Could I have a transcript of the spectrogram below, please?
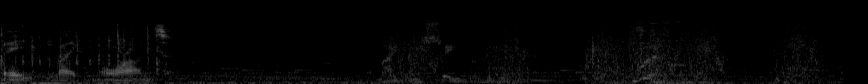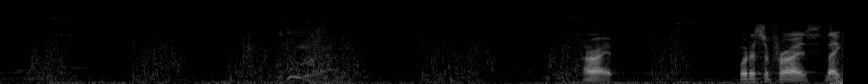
play like morons. might be savory. Alright. What a surprise. Like,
